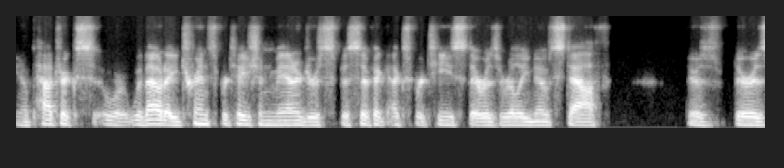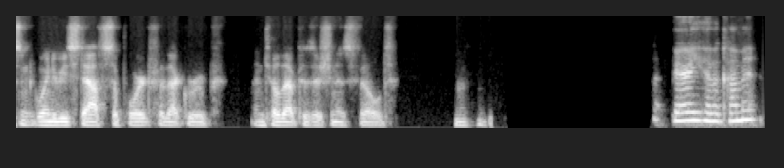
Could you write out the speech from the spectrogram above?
you know, Patrick's or without a transportation manager's specific expertise, there is really no staff. There's there isn't going to be staff support for that group until that position is filled. Mhm. Barry, you have a comment?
